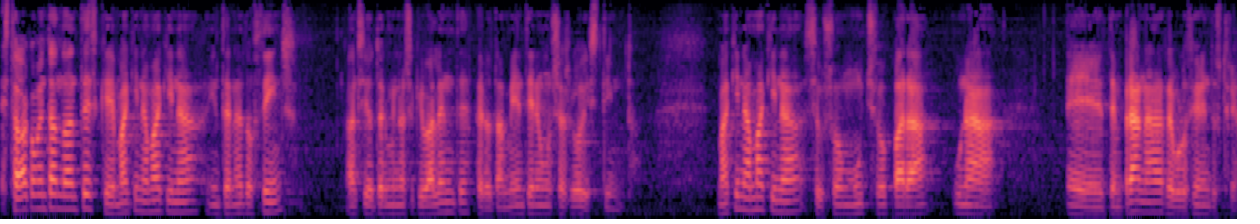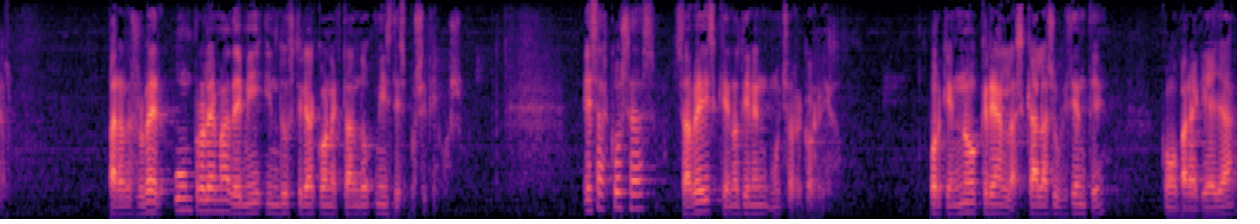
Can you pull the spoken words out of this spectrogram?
Estaba comentando antes que máquina a máquina, Internet of Things, han sido términos equivalentes, pero también tienen un sesgo distinto. Máquina a máquina se usó mucho para una eh, temprana revolución industrial, para resolver un problema de mi industria conectando mis dispositivos. Esas cosas sabéis que no tienen mucho recorrido, porque no crean la escala suficiente como para que haya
